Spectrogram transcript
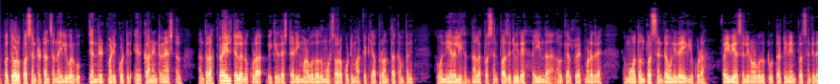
ಇಪ್ಪತ್ತೇಳು ಪರ್ಸೆಂಟ್ ರಿಟರ್ನ್ಸ್ ಅನ್ನ ಇಲ್ಲಿವರೆಗೂ ಜನರೇಟ್ ಮಾಡಿ ಕೊಟ್ಟಿದೆ ಇರ್ಕಾನ್ ಇಂಟರ್ನ್ಯಾಷನಲ್ ನಂತರ ರೈಲ್ ಟೆಲ್ ಅನ್ನು ಕೂಡ ಬೇಕಿದ್ರೆ ಸ್ಟಡಿ ಮಾಡಬಹುದು ಹದಿಮೂರು ಮೂರು ಸಾವಿರ ಕೋಟಿ ಮಾರ್ಕೆಟ್ ಕ್ಯಾಪ್ ಇರುವಂತಹ ಕಂಪನಿ ಒನ್ ಇಯರ್ ಅಲ್ಲಿ ಹದಿನಾಲ್ಕು ಪರ್ಸೆಂಟ್ ಪಾಸಿಟಿವ್ ಇದೆ. ಐಯಿಂದ ನಾವು ಕ್ಯಾಲ್ಕುಲೇಟ್ ಮಾಡಿದ್ರೆ ಮೂವತ್ತೊಂದು ಪರ್ಸೆಂಟ್ ಡೌನ್ ಇದೆ. ಈಗಲೂ ಕೂಡ ಫೈವ್ ಇಯರ್ಸ್ ಅಲ್ಲಿ ನೋಡಬಹುದು ಟೂ ತರ್ಟಿ ನೈನ್ ಪರ್ಸೆಂಟ್ ಇದೆ.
